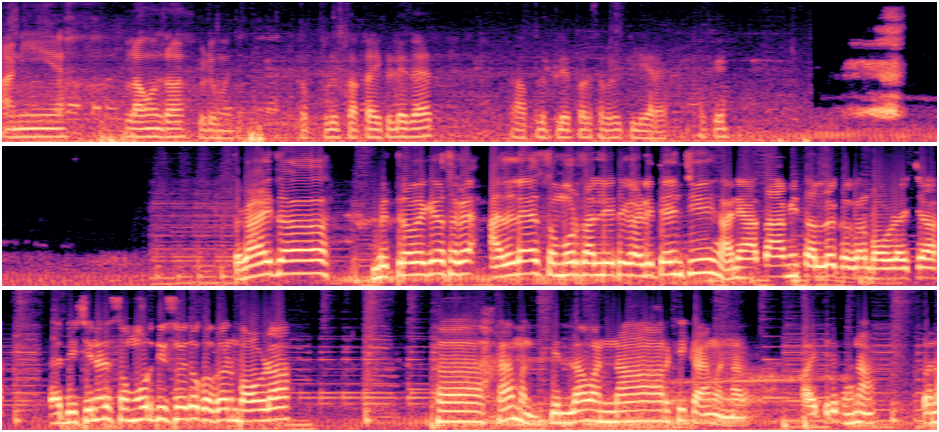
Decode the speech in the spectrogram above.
आणि लागून राहा व्हिडिओमध्ये तर पोलीस काका इकडेच आहेत तर आपले पेपर सगळे क्लिअर आहे. ओके तर काहीच मित्र वगैरे सगळे आलेले आहेत. समोर चालली ती गाडी त्यांची. आणि आता आम्ही चाललोय गगन बावड्याच्या त्या दिशेने. समोर दिसतोय तो गगन बावडा. काय म्हण किल्ला म्हणणार की काय म्हणणार? काहीतरी म्हणा. पण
